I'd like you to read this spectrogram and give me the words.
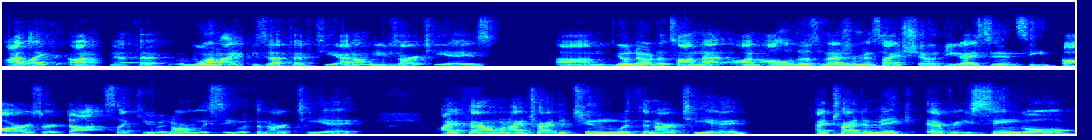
I like on FF one. I use FFT. I don't use RTAs. Um, you'll notice on that on all of those measurements I showed, you guys didn't see bars or dots like you would normally see with an RTA. I found when I tried to tune with an RTA, I tried to make every single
